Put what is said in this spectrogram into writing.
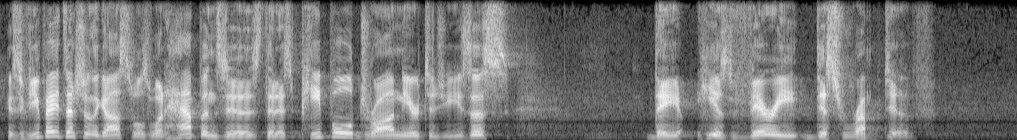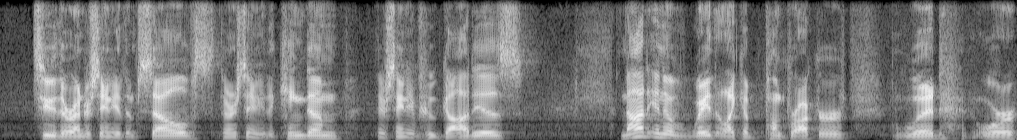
Because if you pay attention to the Gospels, what happens is that as people draw near to Jesus, they, he is very disruptive to their understanding of themselves, their understanding of the kingdom, their understanding of who God is. Not in a way that, like a punk rocker would, or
